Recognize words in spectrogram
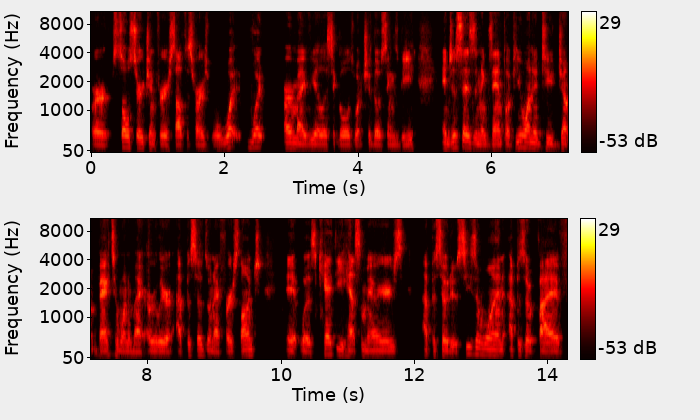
or soul searching for yourself as far as well what what are my realistic goals? What should those things be? And just as an example if you wanted to jump back to one of my earlier episodes when i first launched it was kathy hasselmeyer's episode of season one episode five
